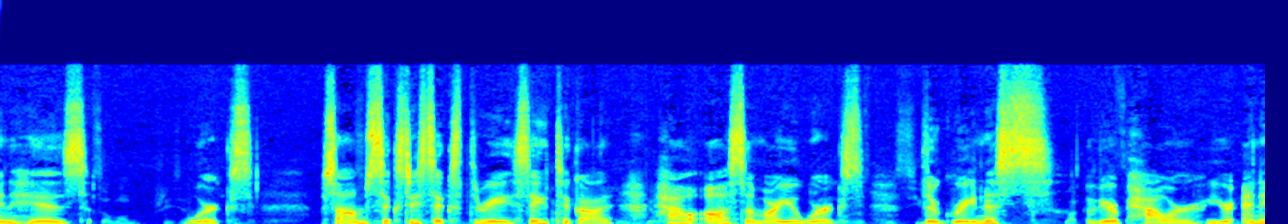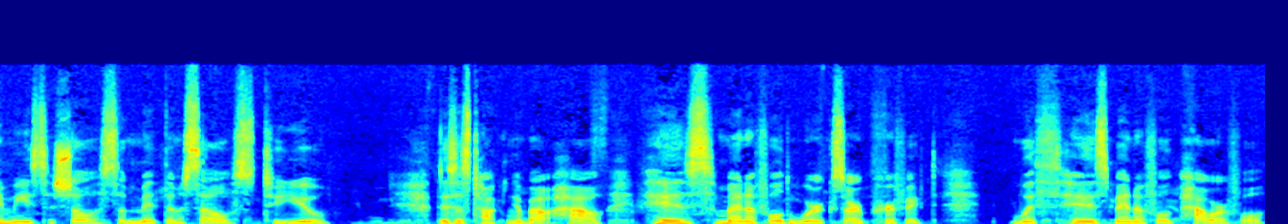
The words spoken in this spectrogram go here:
in his works. Psalm 66 3 Say to God, How awesome are your works! The greatness of your power, your enemies shall submit themselves to you. This is talking about how his manifold works are perfect with his manifold powerful,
